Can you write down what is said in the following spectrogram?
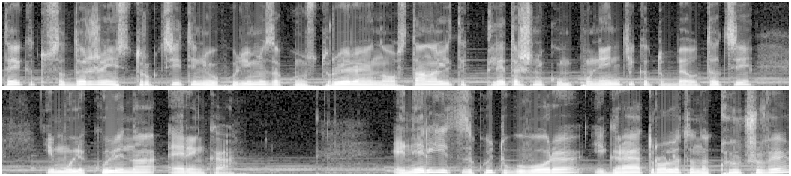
тъй като съдържа инструкциите необходими за конструиране на останалите клетъчни компоненти като белтъци и молекули на РНК. Енергиите, за които говоря, играят ролята на ключове,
